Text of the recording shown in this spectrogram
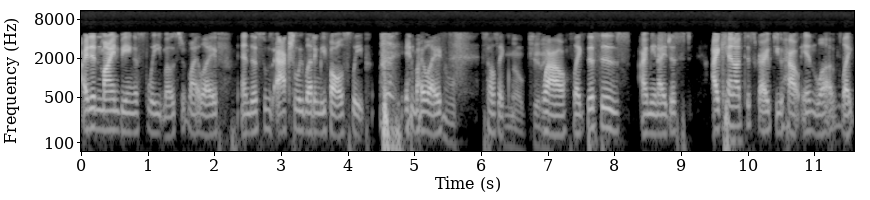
I didn't mind being asleep most of my life, and this was actually letting me fall asleep in my life. So I was like, no kidding. wow, like this is, I mean, I just, I cannot describe to you how in love, like,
